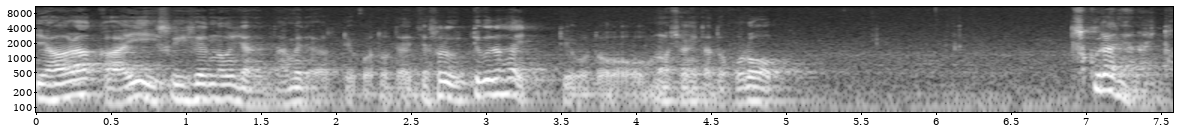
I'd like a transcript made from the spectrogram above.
柔らかい水性のりじゃないとダメだよっていうことでじゃあそれ売ってくださいっていうことを申し上げたところ作らんじゃないと。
